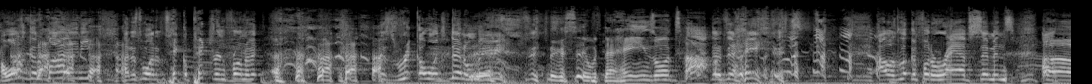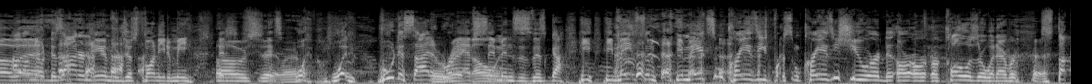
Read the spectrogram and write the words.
I wasn't gonna buy any. I just wanted to take a picture in front of it. this Rick Owens denim, baby. Nigga said with the Hanes on top. I was looking for the Raf Simons. Uh, Oh, I don't know. Designer names are just funny to me. Oh, shit, man. What, what? Who decided The Rick Rav Owens. Simmons is this guy? He he made some he made some crazy some crazy shoe or or, or, or clothes or whatever. Stuck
